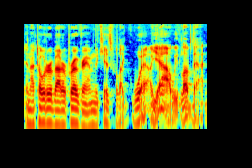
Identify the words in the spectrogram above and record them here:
And I told her about our program. The kids were like, "Well, yeah, we love that."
